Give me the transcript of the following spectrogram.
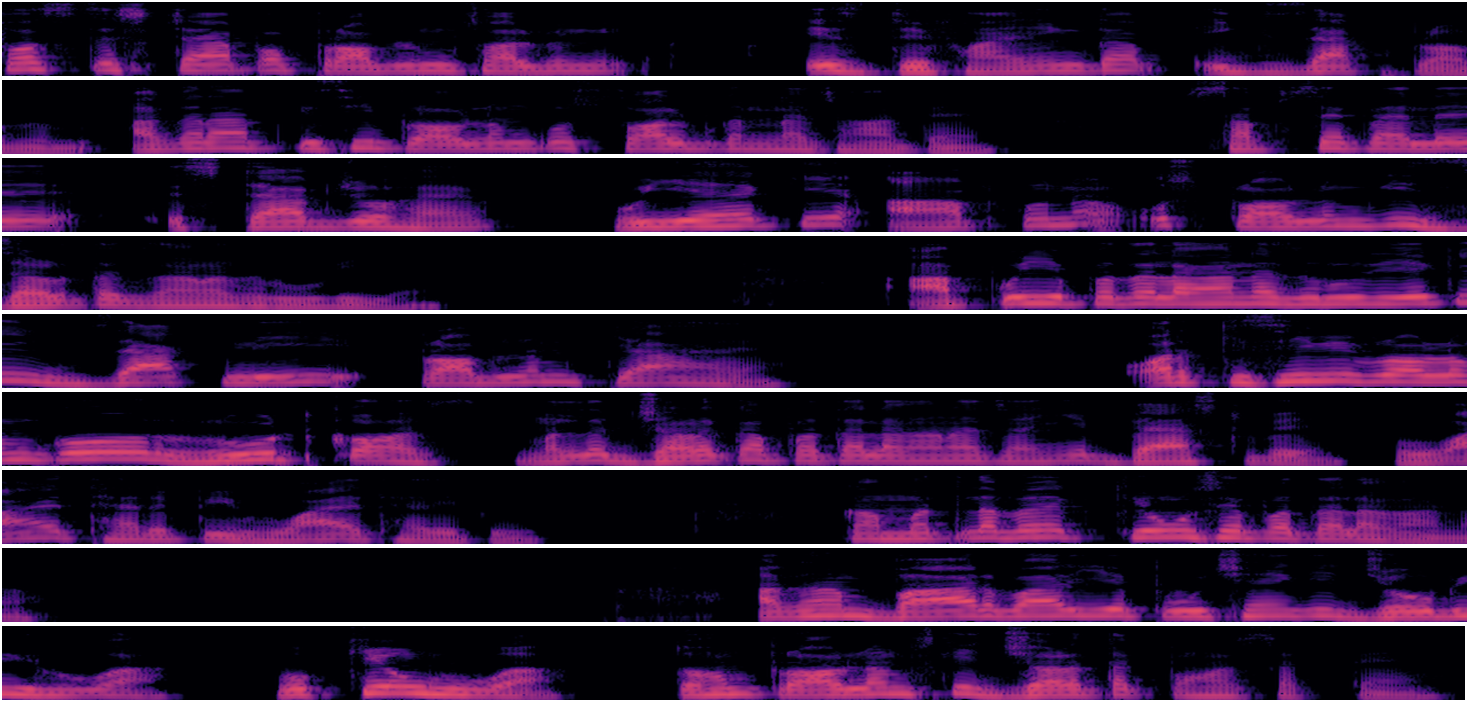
First step of problem solving is defining the exact problem. अगर आप किसी प्रॉब्लम को सॉल्व करना चाहते हैं, सबसे पहले स्टेप जो है, वो ये है कि आपको ना उस प्रॉब्लम की जड़ तक जाना ज़रूरी है। आपको ये पता लगाना ज़रूरी है कि एग्जैक्टली exactly प्रॉब्लम क्या है। और किसी भी प्रॉब्लम को रूट कॉज मतलब जड़ का पता लगाना चाहिए best way why therapy why therapy का मतलब है क्यों से पता लगाना? अगर हम बार बार ये पूछें कि जो भी हुआ, वो क्यों हुआ तो हम प्रॉब्लम्स की जड़ तक पहुँच सकते हैं।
